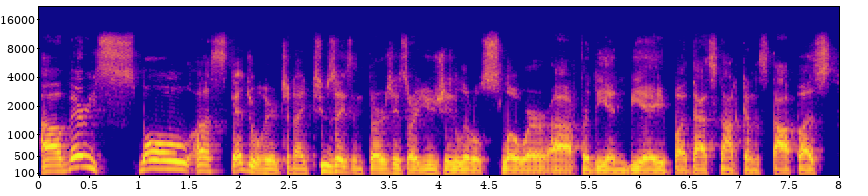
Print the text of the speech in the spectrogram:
a very small uh, schedule here tonight. Tuesdays and Thursdays are usually a little slower uh, for the NBA, but that's not going to stop us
